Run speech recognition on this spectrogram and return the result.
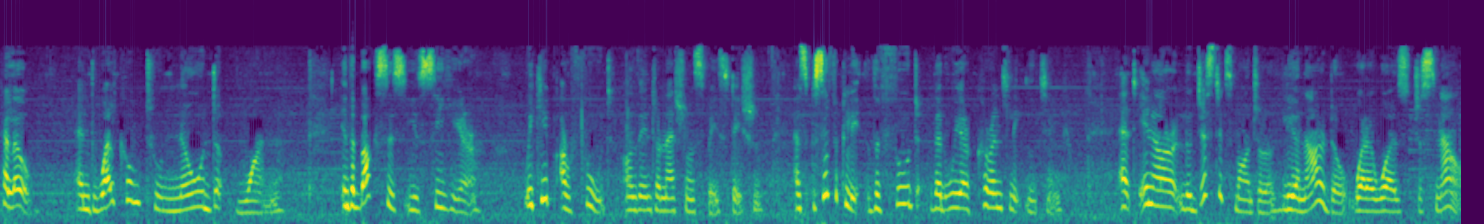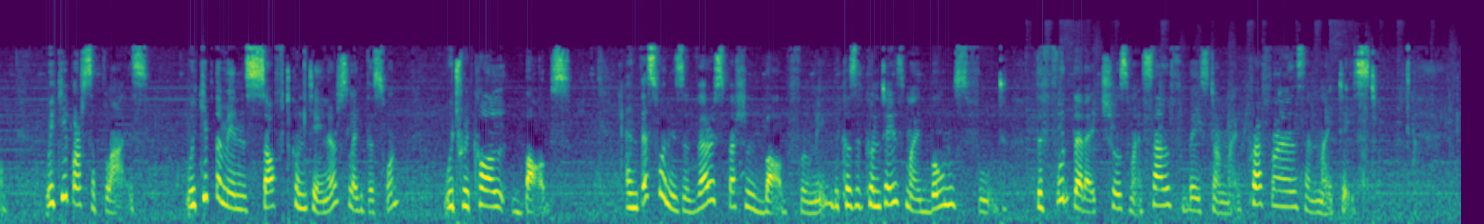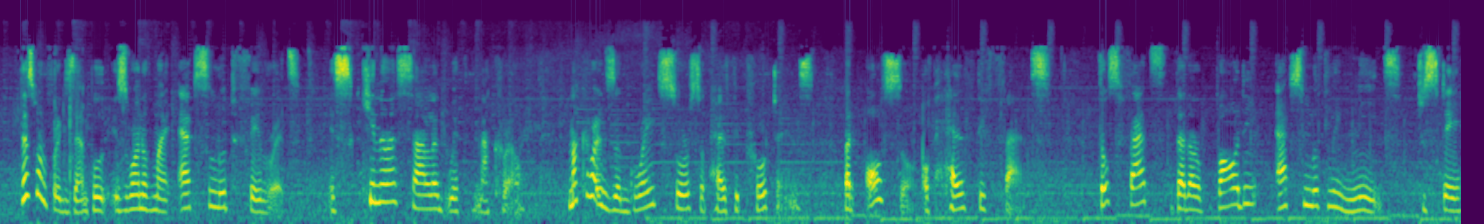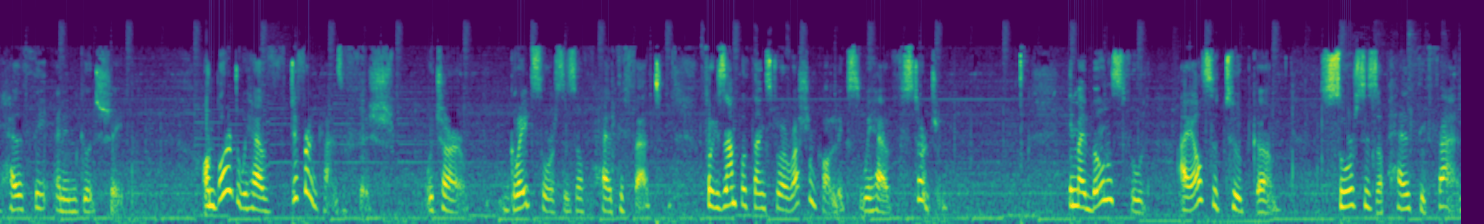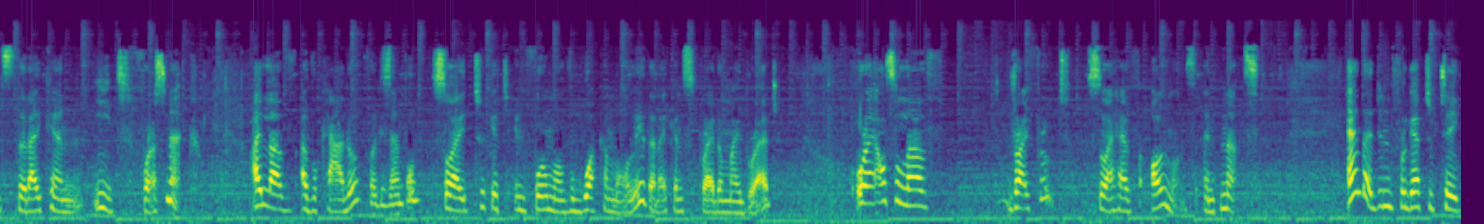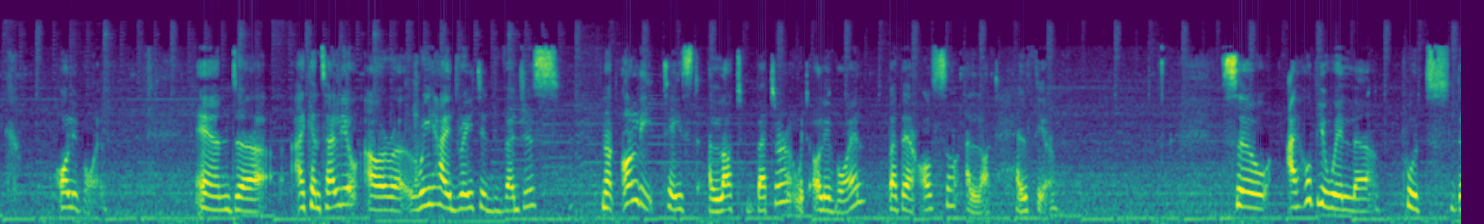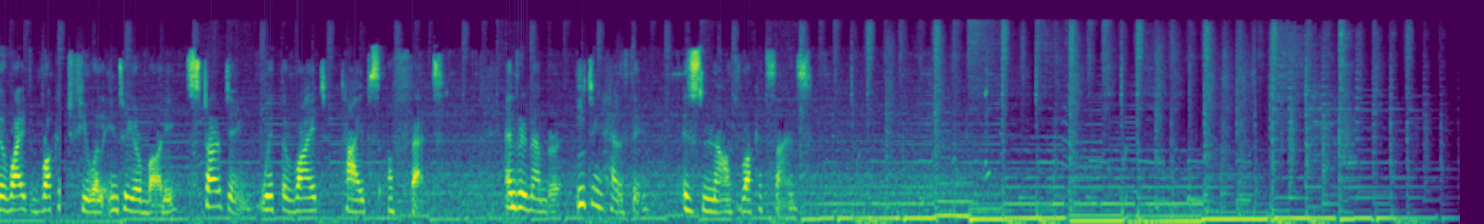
Hello, and welcome to Node 1. In the boxes you see here, we keep our food on the International Space Station, and specifically the food that we are currently eating. And in our logistics module, Leonardo, where I was just now, we keep our supplies. We keep them in soft containers like this one, which we call bobs. And this one is a very special bob for me because it contains my bonus food, the food that I chose myself based on my preference and my taste. This one, for example, is one of my absolute favorites. It's quinoa salad with mackerel. Mackerel is a great source of healthy proteins, but also of healthy fats. Those fats that our body absolutely needs to stay healthy and in good shape. On board, we have different kinds of fish, which are great sources of healthy fat. For example, thanks to our Russian colleagues, we have sturgeon. In my bonus food, I also took um, sources of healthy fats that I can eat for a snack. I love avocado, for example, so I took it in form of guacamole that I can spread on my bread. Or I also love dry fruit, so I have almonds and nuts. And I didn't forget to take olive oil. And uh, I can tell you, our rehydrated veggies not only taste a lot better with olive oil, but they're also a lot healthier. So I hope you will uh, put the right rocket fuel into your body, starting with the right types of fat. And remember, eating healthy is not rocket science.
